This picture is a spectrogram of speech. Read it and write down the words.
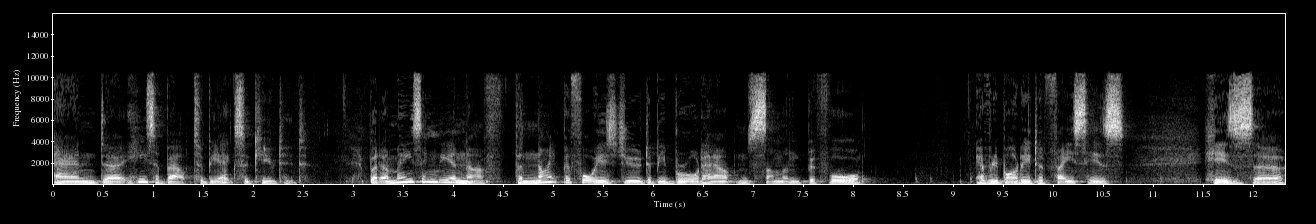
and uh, he's about to be executed. But amazingly enough, the night before he's due to be brought out and summoned before everybody to face his, his uh,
